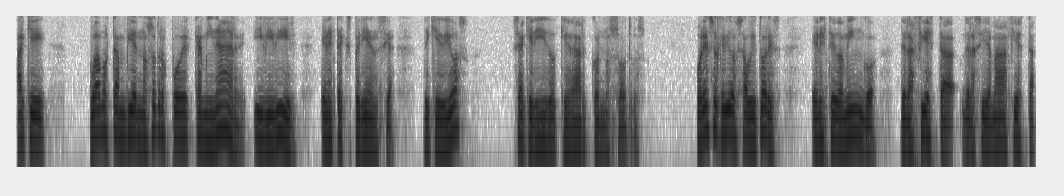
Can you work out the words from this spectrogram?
a que podamos también nosotros poder caminar y vivir en esta experiencia de que Dios se ha querido quedar con nosotros. Por eso, queridos auditores, en este domingo de la fiesta, de la así llamada fiesta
